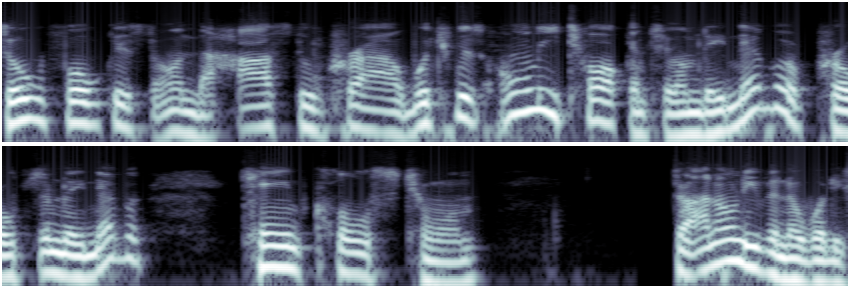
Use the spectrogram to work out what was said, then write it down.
so focused on the hostile crowd, which was only talking to him. They never approached him. They never came close to him. So I don't even know what he's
